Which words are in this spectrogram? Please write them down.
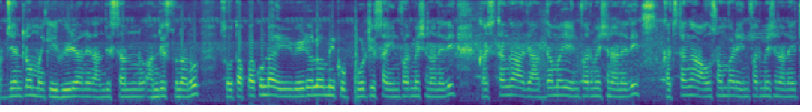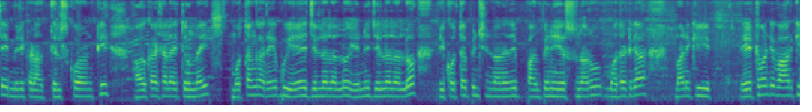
అర్జెంట్లో మీకు ఈ వీడియో అనేది అందిస్తాను అందిస్తున్నాను. సో తప్పకుండా ఈ వీడియోలో మీకు పూర్తి స్థాయి ఇన్ఫర్మేషన్ అనేది ఖచ్చితంగా అది అర్థమయ్యే ఇన్ఫర్మేషన్ అనేది ఖచ్చితంగా అవసరం పడే ఇన్ఫర్మేషన్ అనేది మీరు ఇక్కడ తెలుసుకోవడానికి అవకాశాలు అయితే ఉన్నాయి. మొత్తంగా రేపు ఏ జిల్లాలలో ఎన్ని జిల్లాలలో ఈ కొత్త పెన్షన్లు అనేది పంపిణీ చేస్తున్నారు? మొదటిగా మనకి ఎటువంటి వారికి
